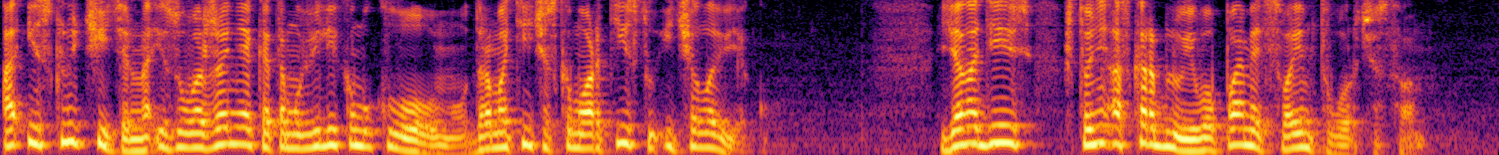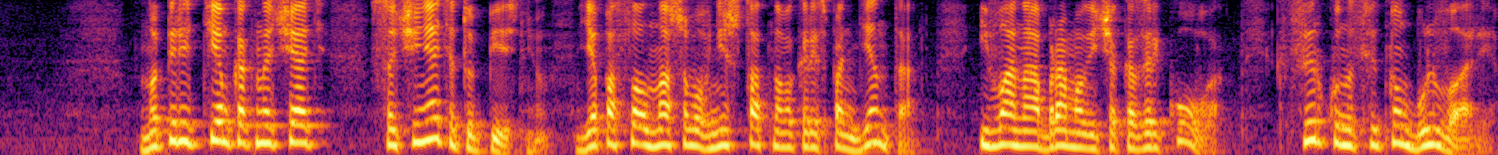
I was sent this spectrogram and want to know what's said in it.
а исключительно из уважения к этому великому клоуну, драматическому артисту и человеку. Я надеюсь, что не оскорблю его память своим творчеством. Но перед тем, как начать сочинять эту песню, я послал нашего внештатного корреспондента Ивана Абрамовича Козырькова к цирку на Цветном бульваре,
